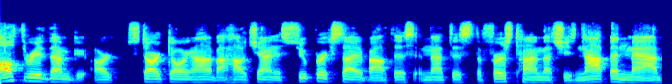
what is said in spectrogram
all three of them are start going on about how Jen is super excited about this and that this is the first time that she's not been mad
